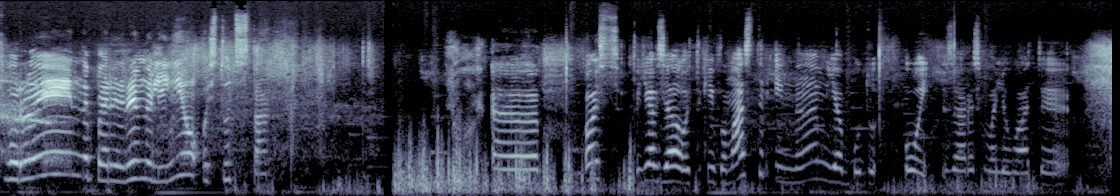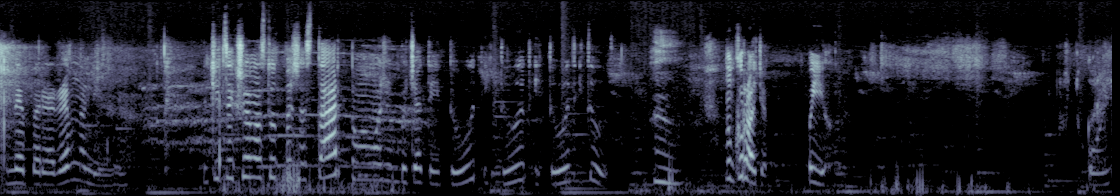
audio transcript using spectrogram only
Створи непереривну лінію. Ось тут старт. Е, ось я взяла ось такий фломастер і ним я буду ой, зараз малювати непереривну лінію. Значить, якщо у нас тут пише старт, то ми можемо почати і тут, і тут, і тут, і тут. Ну, коротше, поїхали. Ой.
